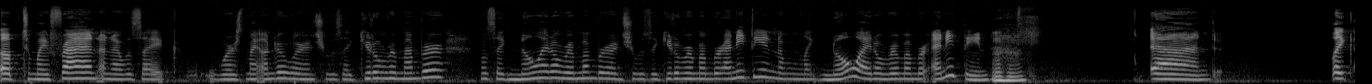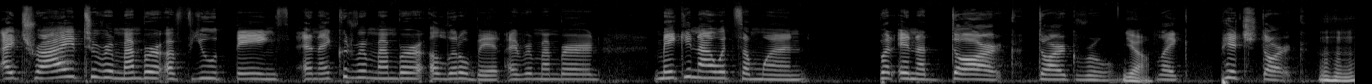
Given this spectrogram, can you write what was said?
up to my friend, and I was like, where's my underwear? And she was like, you don't remember? I was like, no, I don't remember. And she was like, you don't remember anything? And I'm like, no, I don't remember anything. Mm-hmm. And like, I tried to remember a few things, and I could remember a little bit. I remembered making out with someone, but in a dark, dark room. Yeah. Like, pitch dark. Mm-hmm.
